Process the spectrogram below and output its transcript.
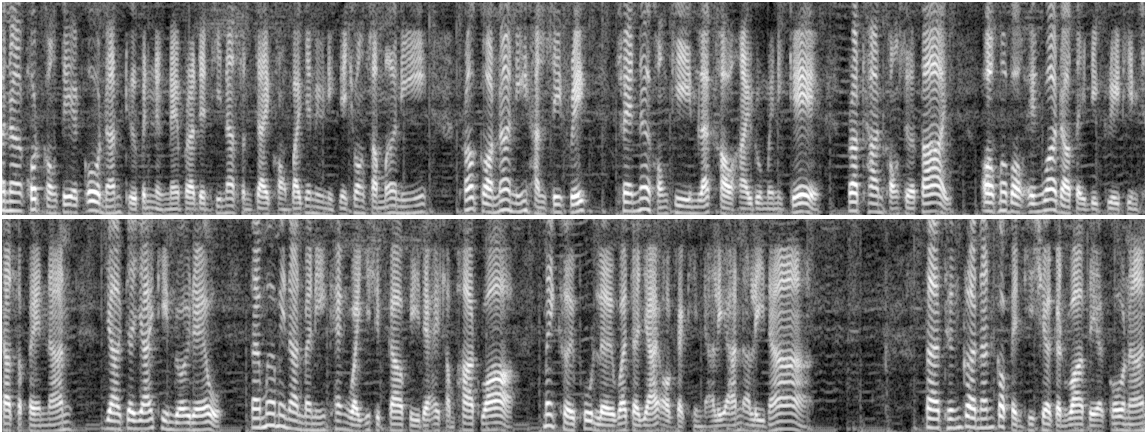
อนาคตของเตียโก้นั้นถือเป็นหนึ่งในประเด็นที่น่าสนใจของไบเยนมิวนิกในช่วงซัมเมอร์นี้ เพราะก่อนหน้านี้ฮันซีฟริกเทรนเนอร์ของทีมและข่าวไฮรูเมนิเก้ประธานของเสือใต้ ออกมาบอกเองว่าดาวเตะดีกรีทีมชาติสเปนนั้น อยากจะย้ายทีมโดยเร็ว แต่เมื่อไม่นานมานี้แข้งวัย 29 ปีได้ให้สัมภาษณ์ว่า ไม่เคยพูดเลยว่าจะย้ายออกจากทีมอาริอันอารีนาแต่ถึงกระนั้นก็เป็นที่เชื่อกันว่าเตียโก้นั้น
